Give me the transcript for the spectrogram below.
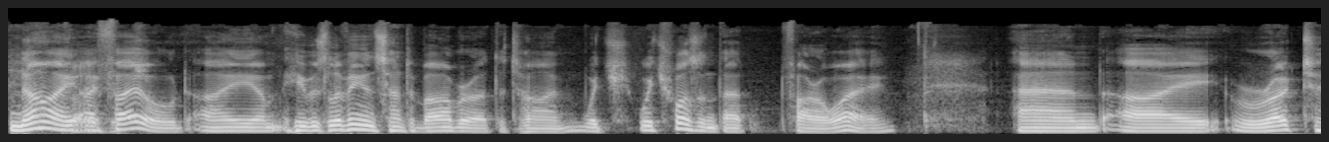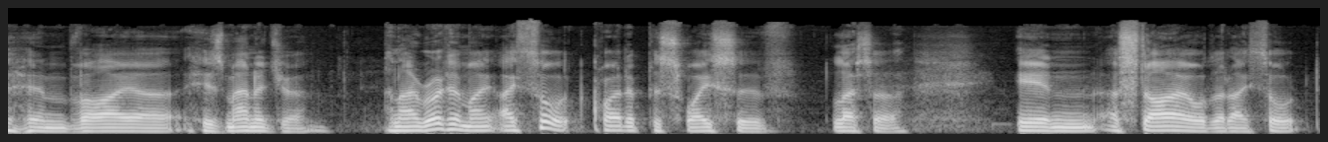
No, I, I failed. I um, he was living in Santa Barbara at the time, which which wasn't that far away, and I wrote to him via his manager And I wrote him, I, I thought, quite a persuasive letter in a style that I thought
